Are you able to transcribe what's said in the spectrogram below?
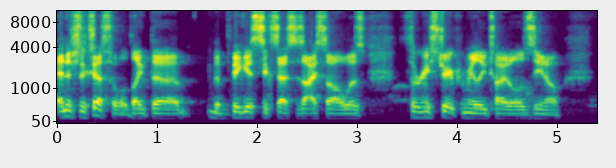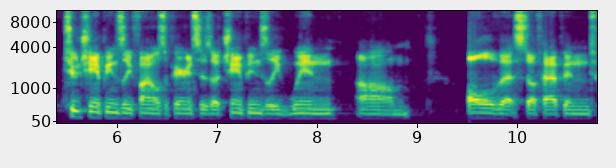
and they're successful. Like the the biggest successes I saw was three straight Premier League titles, you know, two Champions League finals appearances, a Champions League win. Um, all of that stuff happened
